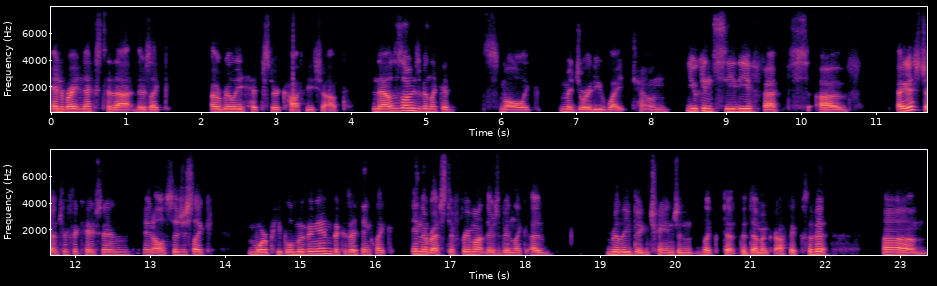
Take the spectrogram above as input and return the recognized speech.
and right next to that there's like a really hipster coffee shop. Niles has always been like a small like majority white town. You can see the effects of I guess gentrification and also just like more people moving in because I think like in the rest of Fremont there's been like a really big change in like the, the demographics of it. Um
